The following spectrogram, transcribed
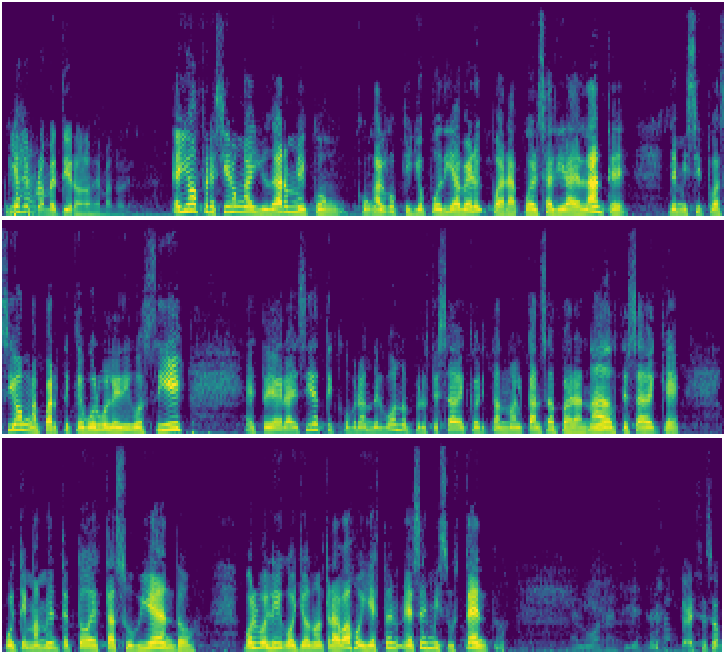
¿Qué le prometieron los de Manuel Espejo? Ellos ofrecieron ayudarme con, con algo que yo podía ver para poder salir adelante de mi situación, aparte que vuelvo y le digo, sí, estoy agradecida, estoy cobrando el bono, pero usted sabe que ahorita no alcanza para nada, usted sabe que últimamente todo está subiendo. Vuelvo y le digo, yo no trabajo y este, ese es mi sustento. El bono, sí. Este son, este son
